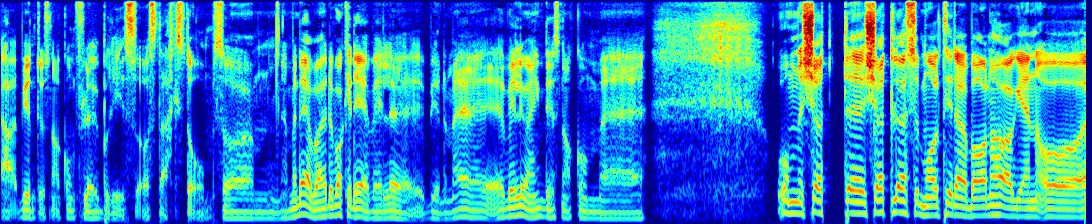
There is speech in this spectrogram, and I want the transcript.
Ja, jeg begynte å snakke om flaubris og sterk storm, så, men det var, det var, ikke det jeg ville begynne med. Jeg ville jo egentlig snakke om eh, om kjøtt, eh, kjøttløse måltider i barnehagen og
